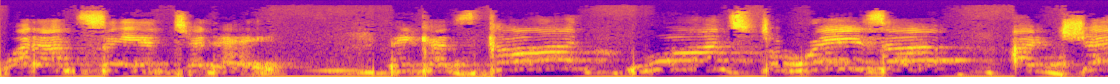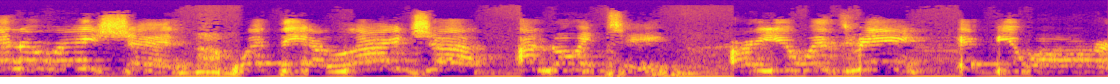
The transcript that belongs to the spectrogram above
what I'm saying today because God wants to raise up a generation with the Elijah anointing. Are you with me? If you are,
